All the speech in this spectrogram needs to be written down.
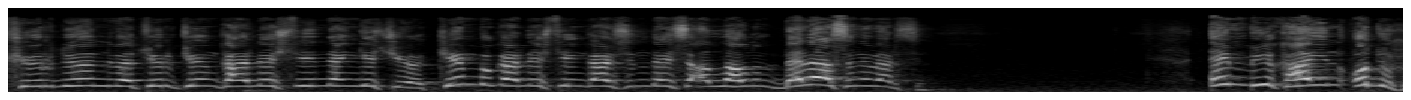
Kürdün ve Türk'ün kardeşliğinden geçiyor. Kim bu kardeşliğin karşısındaysa Allah onun belasını versin. En büyük hain odur.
